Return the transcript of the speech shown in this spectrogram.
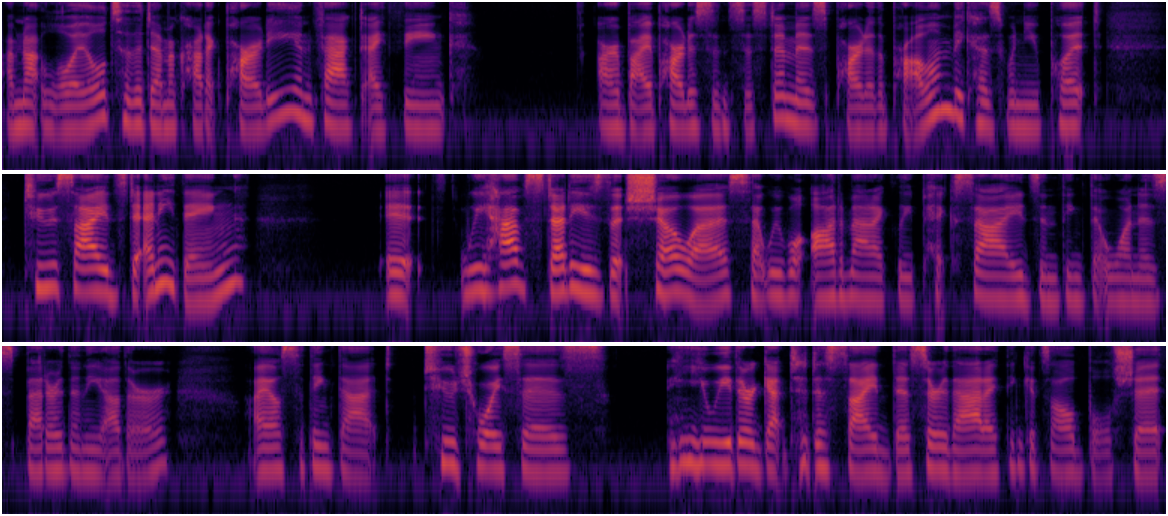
I'm not loyal to the Democratic Party. In fact, I think our bipartisan system is part of the problem because when you put two sides to anything, it we have studies that show us that we will automatically pick sides and think that one is better than the other. I also think that two choices you either get to decide this or that. I think it's all bullshit.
